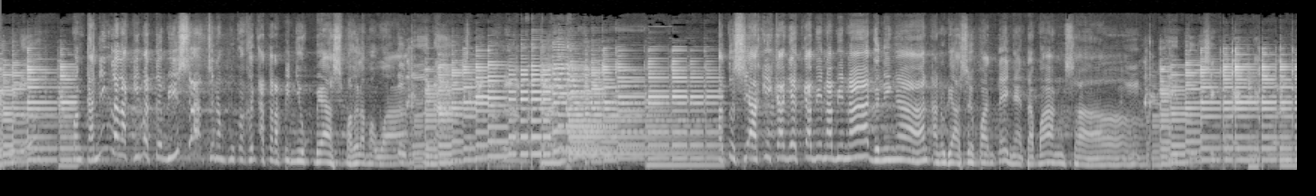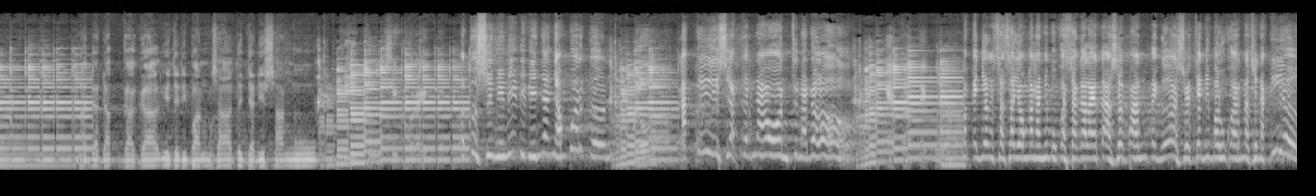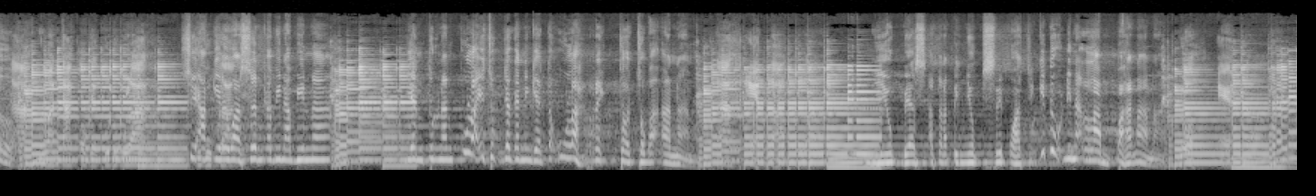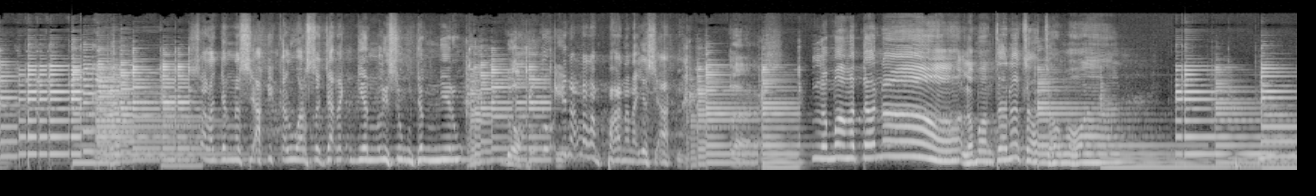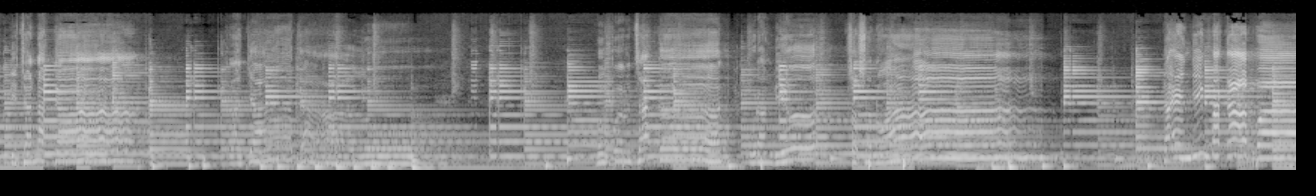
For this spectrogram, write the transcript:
mangkaning lalaki mah teu bisa cenah mukakeun antara pinyuk beas baheula mah wa. Teu meunang. itu si Aki kaget kabina-bina geningan. Anu diase pantai nyata bangsa. hmm, dadak gagal ya jadi bangsa teh jadi sangu. Atau si Nini didinya nyamperkan aki siakir naon cina dalo pakai jeng sasayongan anu buka sagala eta ase pantai geus jadi balukarna cenah cina kieu mantak oge kudu ulah. akilwasen kabina-bina yang turunan kula isuk jaga ninggeta ulah rekto cobaanan nyuk beas antara pinyuk sri pohaci. Itu dina lampahanana. jeng nasi aki keluar sejarek gian lisung jeng nyiru. doh ini iya. nak lalampahan anak ya si aki. Lemang tena, lemang tena cocongan Di canaka raja galuh. Mempeng caket kurang dia. Baba.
